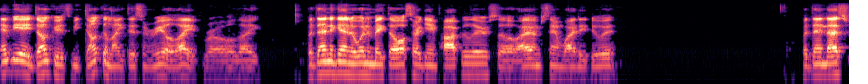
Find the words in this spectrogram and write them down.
NBA dunkers be dunking like this in real life, bro. Like, but then again, it wouldn't make the All Star Game popular, so I understand why they do it. But then that's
